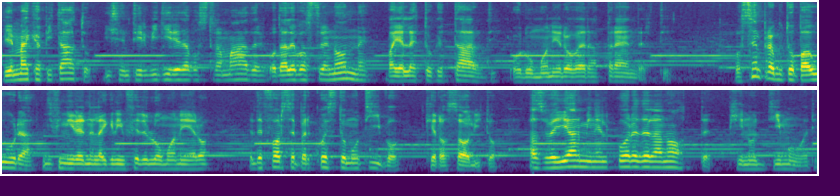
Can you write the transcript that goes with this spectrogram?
Vi è mai capitato di sentirvi dire da vostra madre o dalle vostre nonne vai a letto che tardi o l'uomo nero verrà a prenderti? Ho sempre avuto paura di finire nelle grinfie dell'uomo nero ed è forse per questo motivo che ero solito a svegliarmi nel cuore della notte, pieno di timori.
